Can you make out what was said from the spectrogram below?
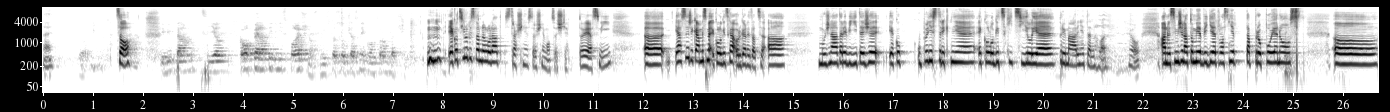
Ne? Co? Chybí tam cíl kooperativní společnost místo současné konfrontační. Mm-hmm. Jako cíl by se tam dalo dát strašně, strašně moc ještě. To je jasný. Uh, já si říkám, my jsme ekologická organizace a uh, Možná tady vidíte, že jako úplně striktně ekologický cíl je primárně tenhle. Jo. A myslím, že na tom je vidět vlastně ta propojenost uh,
